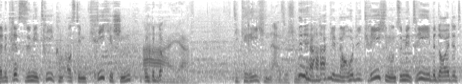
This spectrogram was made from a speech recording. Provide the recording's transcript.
Der Begriff Symmetrie kommt aus dem Griechischen und bedeutet. Ah, ja. Die Griechen also schon. Ja, genau, die Griechen. Und Symmetrie bedeutet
